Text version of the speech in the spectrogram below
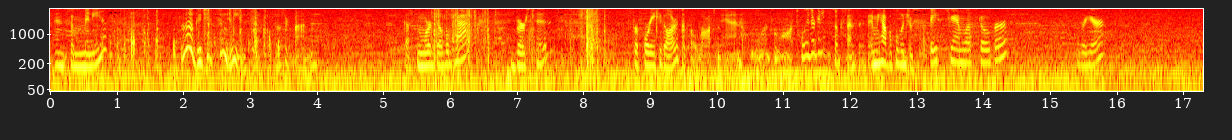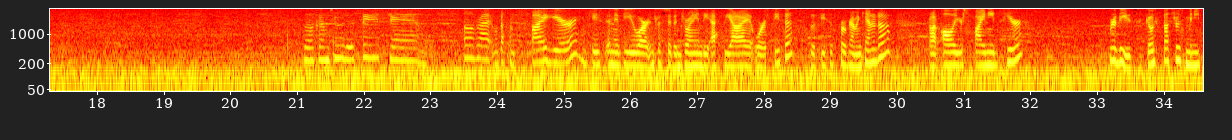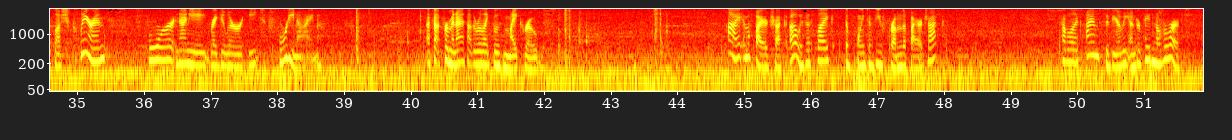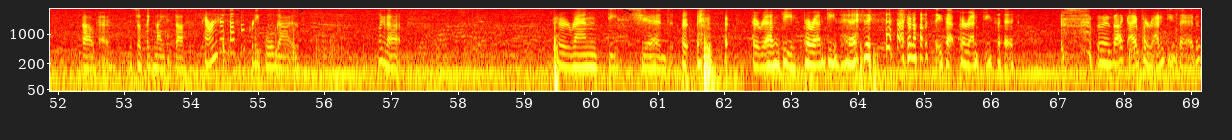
And some minis. Ooh, good you two minis. Those are fun. Got some more double packs. Versus for $42. That's a lot, man. Oh, that's a lot. Toys are getting so expensive. And we have a whole bunch of Space Jam left over. Over here. Welcome to the Space Jam. All right, we've got some spy gear in case any of you are interested in joining the FBI or CSIS, the CSIS program in Canada. Got all your spy needs here. What are these? Ghostbusters mini plush clearance, $4.98 regular, $8.49. I thought for a minute, I thought they were like those microbes. I am a fire truck. Oh, is this like the point of view from the fire truck? Probably like, I am severely underpaid and overworked. Oh, okay. It's just like nice stuff. Power Rangers has some pretty cool guys. Look at that. Peranti's shed. Per Peranti. Head. I don't know how to say that. Peranti's head. Who's that guy? Peranti's head.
